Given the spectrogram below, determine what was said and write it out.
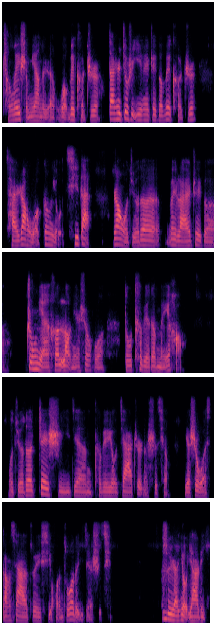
成为什么样的人？我未可知。但是就是因为这个未可知，才让我更有期待，让我觉得未来这个。中年和老年生活都特别的美好，我觉得这是一件特别有价值的事情，也是我当下最喜欢做的一件事情，虽然有压力。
